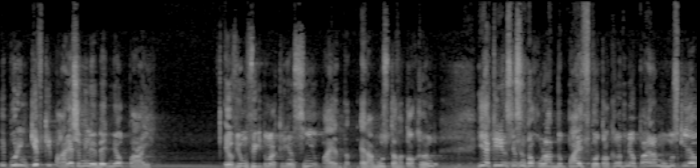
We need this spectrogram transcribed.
E por incrível que pareça, eu me lembrei de meu pai. Eu vi um vídeo de uma criancinha, o pai era músico, estava tocando. E a criancinha sentou com o lado do pai, ficou tocando, e meu pai era músico. E eu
